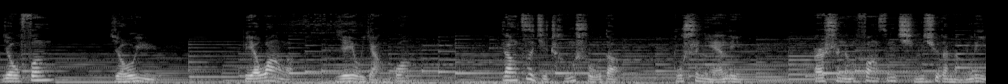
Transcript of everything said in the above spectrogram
有风，有雨，别忘了也有阳光。让自己成熟的，不是年龄，而是能放松情绪的能力。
